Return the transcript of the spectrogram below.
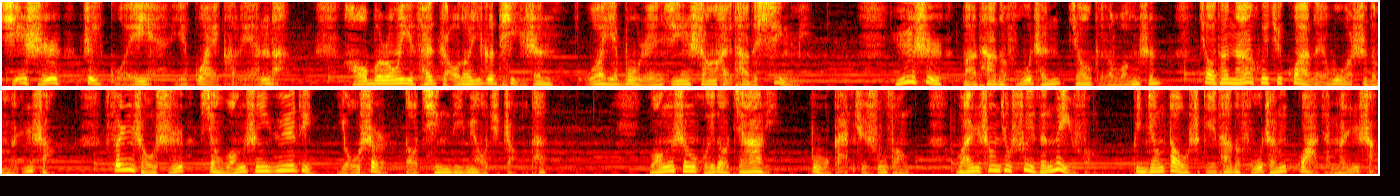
其实这鬼也怪可怜的，好不容易才找到一个替身，我也不忍心伤害他的性命，于是把他的拂尘交给了王生，叫他拿回去挂在卧室的门上。分手时向王生约定，有事儿到青帝庙去找他。王生回到家里，不敢去书房，晚上就睡在内房，并将道士给他的拂尘挂在门上。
